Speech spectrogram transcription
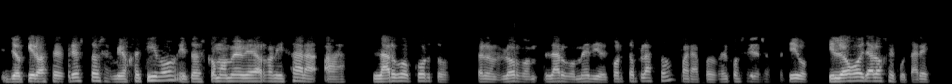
yo quiero hacer esto, es mi objetivo, y entonces cómo me voy a organizar a, largo, corto, perdón, largo, largo, medio y corto plazo para poder conseguir ese objetivo. Y luego ya lo ejecutaré.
